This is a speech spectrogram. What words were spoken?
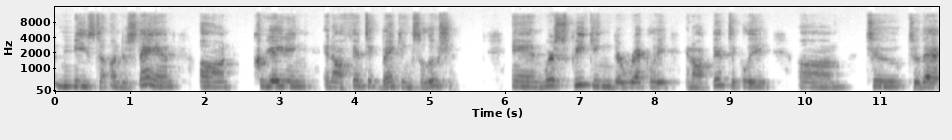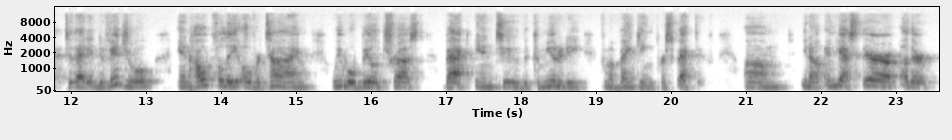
needs to understand on creating an authentic banking solution. And we're speaking directly and authentically um, to, to, that, to that individual. And hopefully, over time, we will build trust back into the community from a banking perspective. Um, you know, and yes, there are other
